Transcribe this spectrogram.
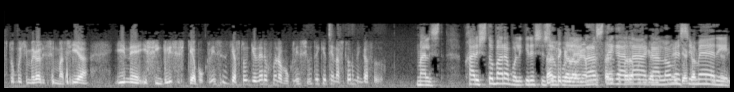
αυτό που έχει μεγάλη σημασία είναι οι συγκλήσεις και οι αποκλήσεις. Γι' αυτό και δεν έχουμε αποκλείσει ούτε και την αυτόνομη κάθοδο. Μάλιστα. Ευχαριστώ πάρα πολύ κύριε Σιζόπουλε. Να είστε καλά. Καλό μεσημέρι.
